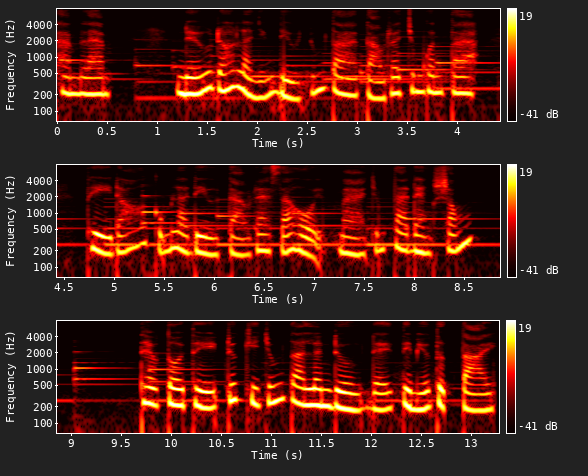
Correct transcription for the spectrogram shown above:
tham lam, nếu đó là những điều chúng ta tạo ra chung quanh ta thì đó cũng là điều tạo ra xã hội mà chúng ta đang sống. Theo tôi thì trước khi chúng ta lên đường để tìm hiểu thực tại,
